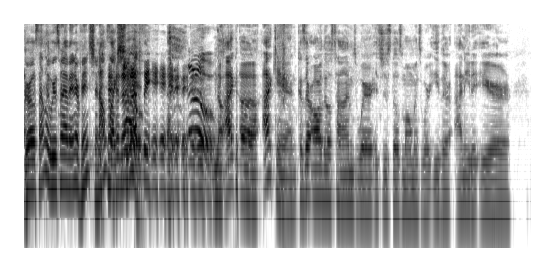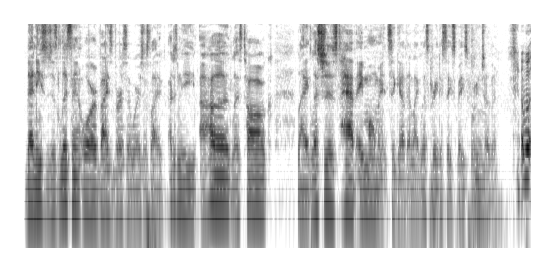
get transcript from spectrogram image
Girl, sound like we was gonna have an intervention. I was like, That's shit. No. No, I uh I can because there are those times where it's just those moments where either I need an ear that needs to just listen or vice versa where it's just like I just need a hug, let's talk, like let's just have a moment together, like let's create a safe space for each other. Well,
